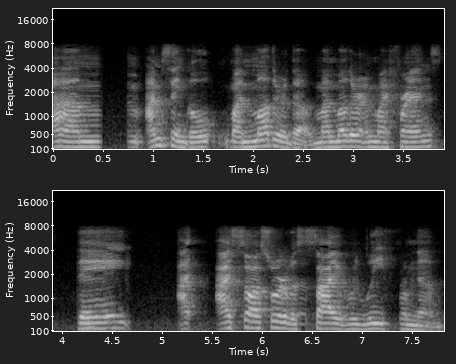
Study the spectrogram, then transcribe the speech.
um, I'm single. My mother, though, my mother and my friends, they, I, I saw sort of a sigh of relief from them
